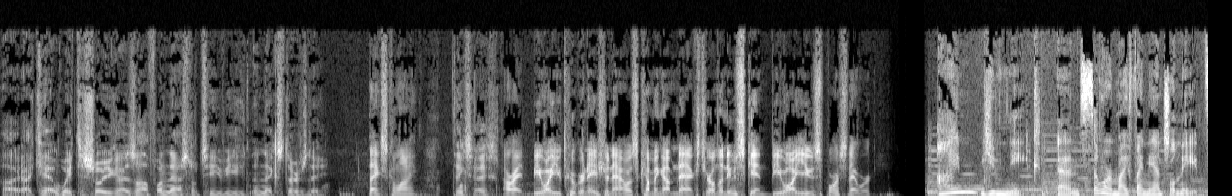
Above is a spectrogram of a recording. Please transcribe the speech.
uh, I can't wait to show you guys off on national TV the next Thursday. Thanks, Kalani. Thanks, guys. All right, BYU Cougar Nation now is coming up next here on the Nu Skin, BYU Sports Network. I'm unique, and so are my financial needs.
